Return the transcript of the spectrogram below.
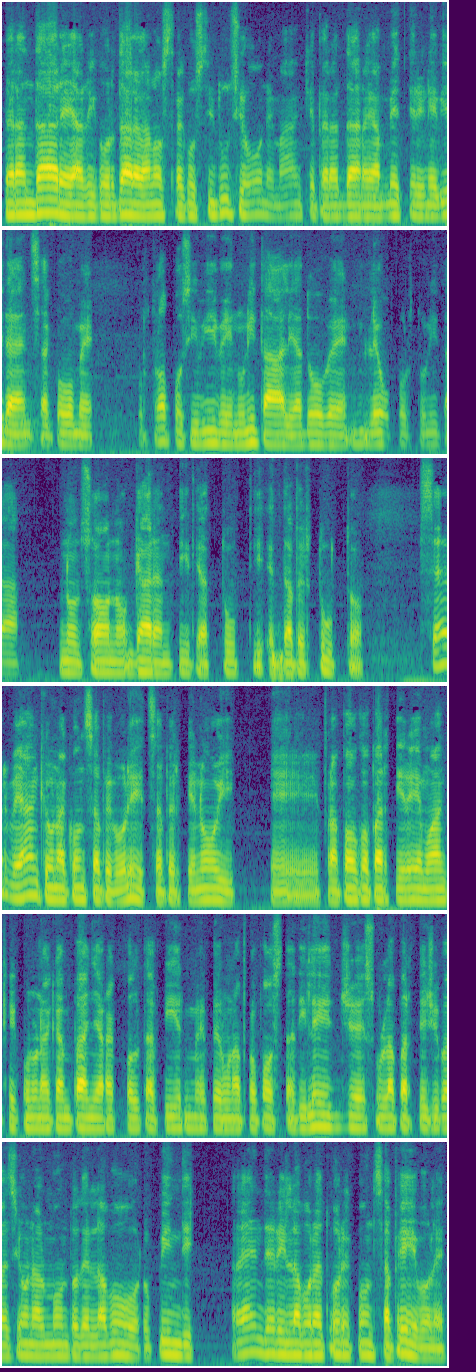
per andare a ricordare la nostra Costituzione, ma anche per andare a mettere in evidenza come purtroppo si vive in un'Italia dove le opportunità non sono garantite a tutti e dappertutto. Serve anche una consapevolezza perché noi eh, fra poco partiremo anche con una campagna raccolta firme per una proposta di legge sulla partecipazione al mondo del lavoro, quindi rendere il lavoratore consapevole.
